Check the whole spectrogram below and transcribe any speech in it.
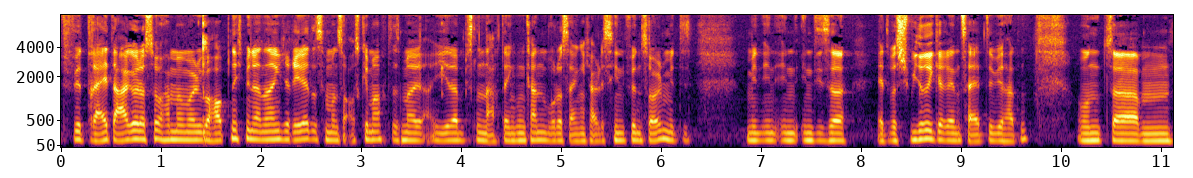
für drei Tage oder so haben wir mal überhaupt nicht miteinander geredet. Das haben wir uns ausgemacht, dass mal jeder ein bisschen nachdenken kann, wo das eigentlich alles hinführen soll mit, mit in, in, in dieser etwas schwierigeren Zeit, die wir hatten. Und ähm,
